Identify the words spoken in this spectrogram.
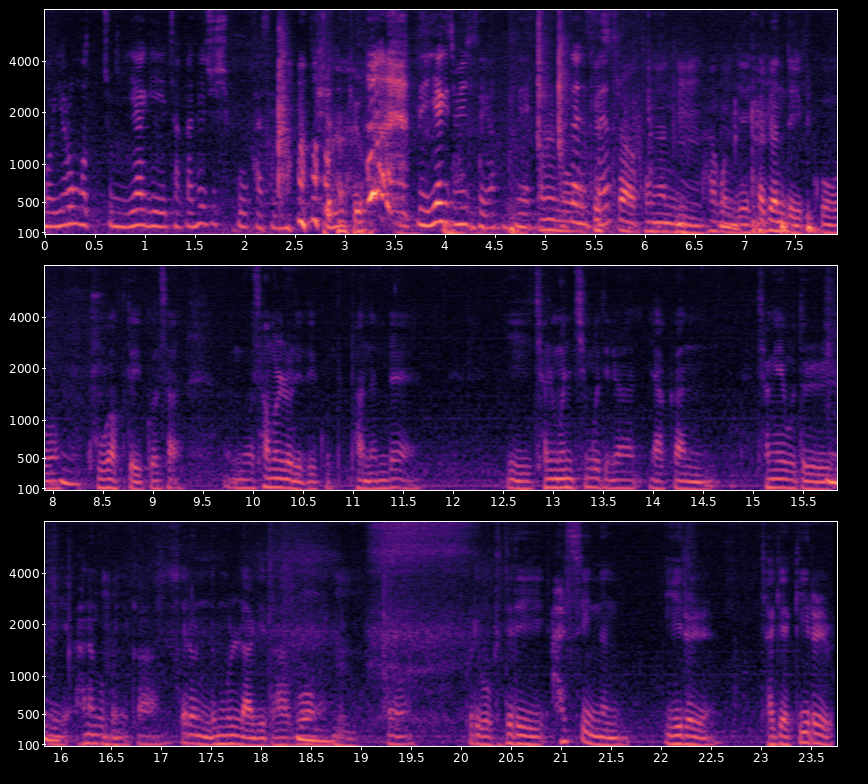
뭐 이런 것 좀 이야기 잠깐 해주시고 가세요. 현교 네 이야기 좀 해주세요. 네 오늘 뭐 어떠셨어요? 오케스트라 공연하고 음. 이제 협연도 있고 음. 국악도 있고 사, 뭐 사물놀이도 있고 봤는데 이 젊은 친구들이나 약간 장애우들이 음. 하는 거 보니까 때로는 눈물 나기도 하고 음. 또 그리고 그들이 할 수 있는 일을 자기의 끼를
